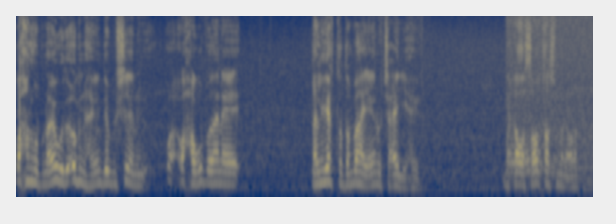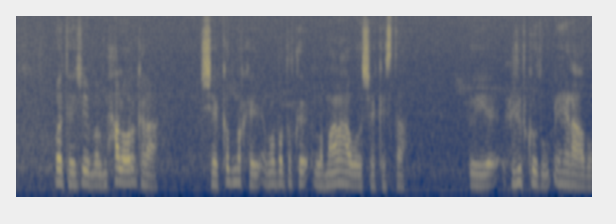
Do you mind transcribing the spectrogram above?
waxaan hubnaa wada ognahay in dee bulshadeenu wa- waxa ugu badan ee dhalinyarta dambe haya inuu jacayl yahay. Marka waa sababtaas uman odhan karnaa waa tahay shay bal maxaa la oran karaa? Sheekadu markay amaba dadka lamaanaha wada sheekaystaa ee xidhiidhkoodu uu dheeraado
